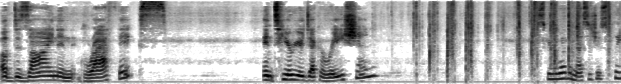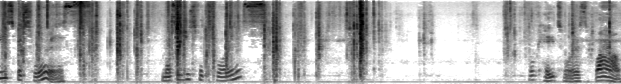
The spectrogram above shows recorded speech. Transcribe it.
of design and graphics. Interior decoration Spirit, what the messages, please, for Taurus? Messages for Taurus? Okay, Taurus. Wow.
